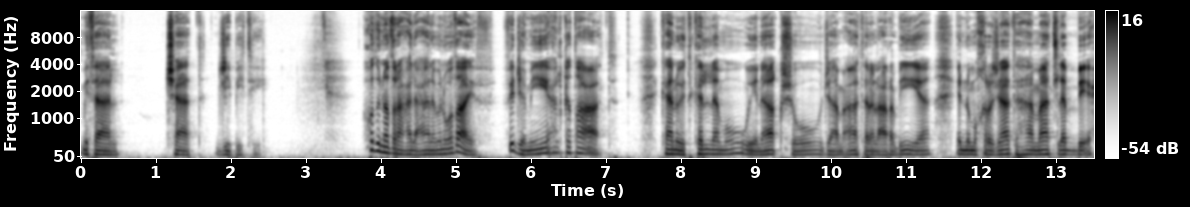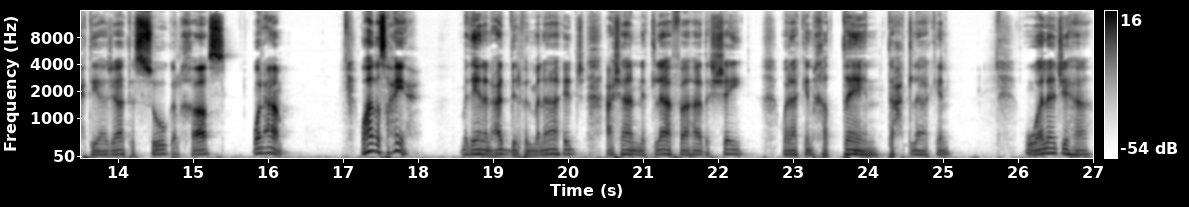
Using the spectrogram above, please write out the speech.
مثال ChatGPT. خذوا نظرة على عالم الوظائف في جميع القطاعات. كانوا يتكلموا ويناقشوا جامعاتنا العربية إنه مخرجاتها ما تلبي احتياجات السوق الخاص والعام. وهذا صحيح. بدينا نعدل في المناهج عشان نتلافى هذا الشيء ولكن خطين تحت لكن. ولا جهة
